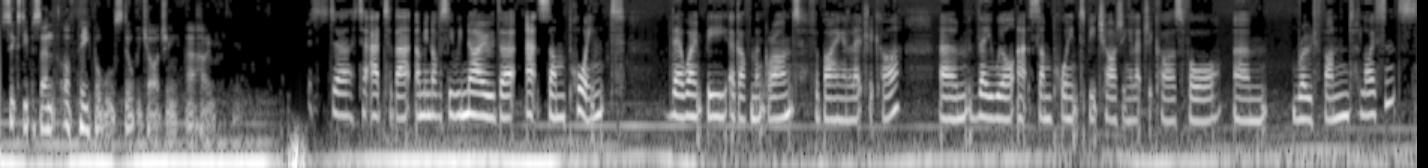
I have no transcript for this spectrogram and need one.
60% of people will still be charging at home. Just uh, to add to that, I mean, obviously, we know that at some point there won't be a government grant for buying an electric car. Um, they will at some point be charging electric cars for um, road fund license.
